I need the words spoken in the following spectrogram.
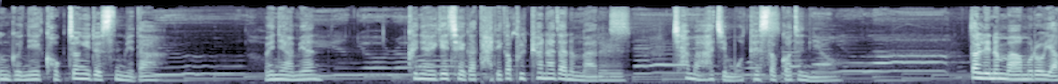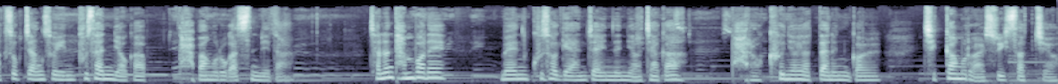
은근히 걱정이 됐습니다. 왜냐하면 그녀에게 제가 다리가 불편하다는 말을 차마 하지 못했었거든요. 떨리는 마음으로 약속 장소인 부산 역 앞 다방으로 갔습니다. 저는 단번에 맨 구석에 앉아 있는 여자가 바로 그녀였다는 걸 직감으로 알 수 있었죠.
